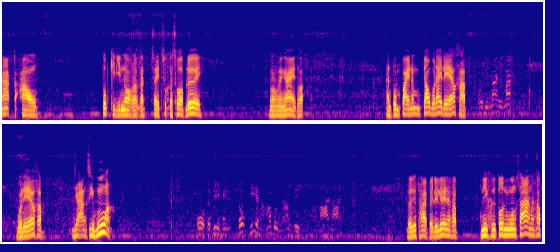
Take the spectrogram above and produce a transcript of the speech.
หากก็เอาตบขีดินออกแล้วก็ใส่สุกกระสอบเลยมองง่ายๆเถอะอันผมไปน้ำเจ้าบ่ได้แล้วครับบ่แล้วครับยางสีหัวโอ้แต่พี่แห่งดกพี่หามาบิ่งน้ำสิร้ายร้าย เราจะถ่ายไปเรื่อยๆนะครับ นี่คือต้นงวงสร้างนะครับ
